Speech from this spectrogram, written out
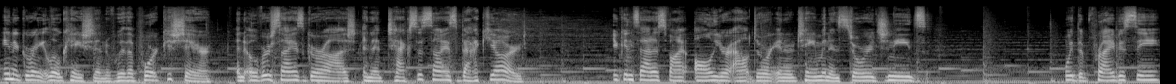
In a great location with a porte cochere, an oversized garage, and a Texas sized backyard, you can satisfy all your outdoor entertainment and storage needs with the privacy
